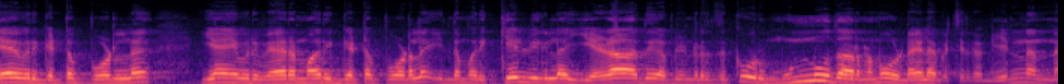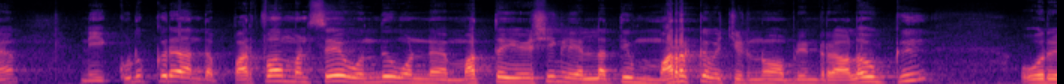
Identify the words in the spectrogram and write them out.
ஏன் இவர் கெட்ட போடலை? ஏன் இவர் வேறு மாதிரி கெட்ட போடலை? இந்த மாதிரி கேள்விகளாக எழாது அப்படின்றதுக்கு ஒரு முன்னுதாரணமாக ஒரு டைலாக் வச்சுருக்காங்க. என்னென்னா நீ கொடுக்குற அந்த பர்ஃபார்மன்ஸே வந்து உன்னை மற்ற விஷயங்கள் எல்லாத்தையும் மறக்க வச்சிடணும் அப்படின்ற அளவுக்கு ஒரு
